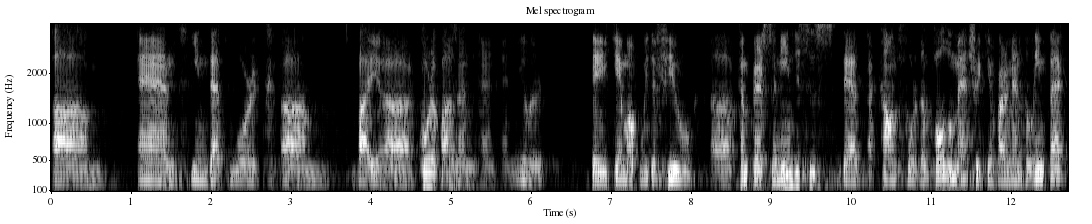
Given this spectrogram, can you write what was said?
um, and in that work um, by uh, and, and, and, Miller, they came up with a few uh, comparison indices that account for the volumetric environmental impact,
